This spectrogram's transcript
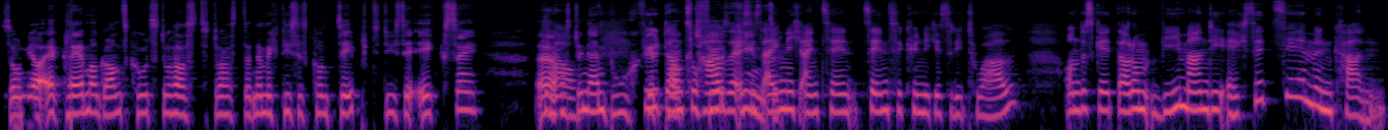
Sonja, erklär mal ganz kurz, du hast du hast nämlich dieses Konzept, diese Echse, äh, hast du Genau. in ein Buch Führt dann zu Hause, es ist eigentlich ein zehn zehnsekündiges Ritual und es geht darum, wie man die Echse zähmen kann.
